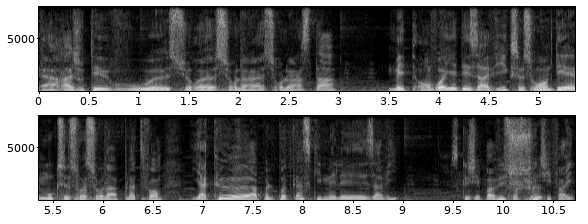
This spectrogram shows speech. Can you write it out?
Euh, Rajoutez-vous euh, sur, euh, sur, la, sur le Insta. Envoyez des avis, que ce soit en DM ou que ce soit sur la plateforme. Il n'y a que euh, Apple Podcast qui met les avis? Parce que j'ai pas vu sur Je- Spotify.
